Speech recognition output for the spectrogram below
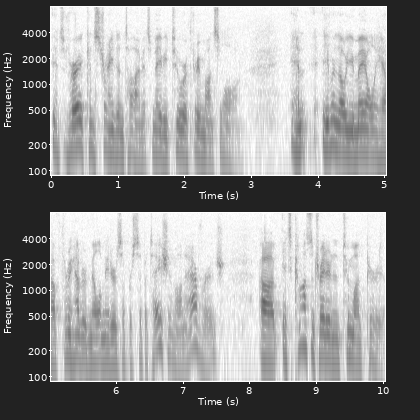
it's very constrained in time. It's maybe two or three months long. And even though you may only have 300 millimeters of precipitation on average, uh, it's concentrated in a two month period.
